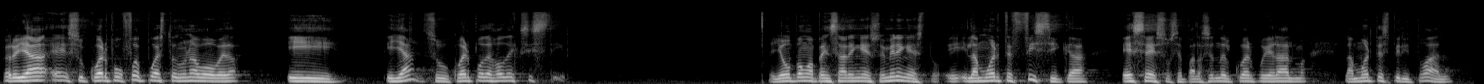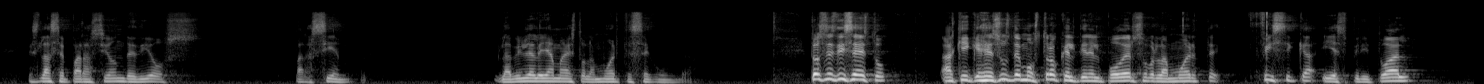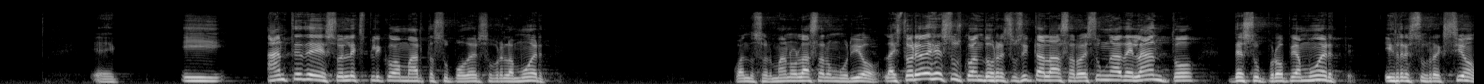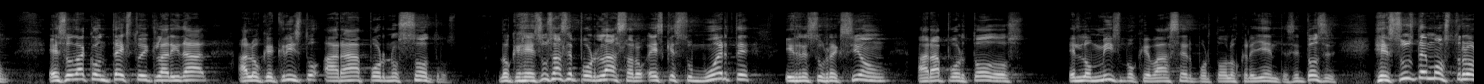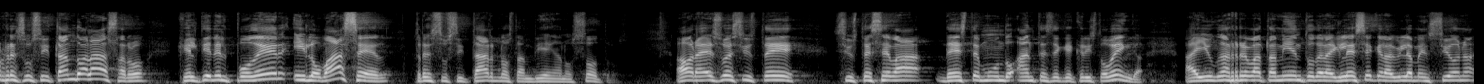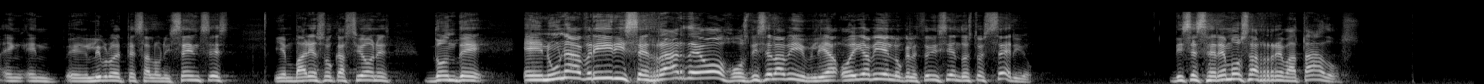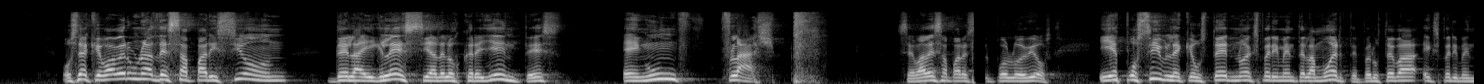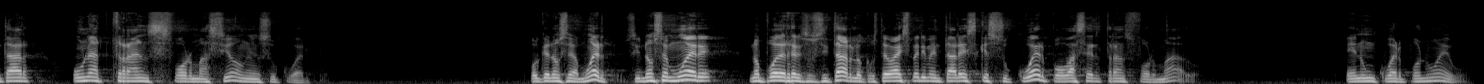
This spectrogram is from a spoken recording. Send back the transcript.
Pero ya eh, su cuerpo fue puesto en una bóveda y, ya, su cuerpo dejó de existir. Yo me pongo a pensar en eso. Y miren esto, y, la muerte física es eso, separación del cuerpo y el alma. La muerte espiritual es la separación de Dios para siempre. La Biblia le llama a esto la muerte segunda. Entonces dice esto aquí que Jesús demostró que Él tiene el poder sobre la muerte física y espiritual. Eh, y antes de eso, él le explicó a Marta su poder sobre la muerte. Cuando su hermano Lázaro murió. La historia de Jesús cuando resucita a Lázaro es un adelanto de su propia muerte y resurrección. Eso da contexto y claridad a lo que Cristo hará por nosotros. Lo que Jesús hace por Lázaro es que su muerte y resurrección hará por todos es lo mismo que va a hacer por todos los creyentes. Entonces, Jesús demostró resucitando a Lázaro que Él tiene el poder y lo va a hacer resucitarnos también a nosotros. Ahora, eso es si usted, si usted se va de este mundo antes de que Cristo venga. Hay un arrebatamiento de la iglesia que la Biblia menciona en, en el libro de Tesalonicenses y en varias ocasiones, donde en un abrir y cerrar de ojos, dice la Biblia, oiga bien lo que le estoy diciendo, esto es serio. Dice, seremos arrebatados. O sea que va a haber una desaparición de la iglesia, de los creyentes, en un flash. Se va a desaparecer el pueblo de Dios. Y es posible que usted no experimente la muerte, pero usted va a experimentar una transformación en su cuerpo. Porque no se ha muerto. Si no se muere, no puede resucitar. Lo que usted va a experimentar es que su cuerpo va a ser transformado en un cuerpo nuevo.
